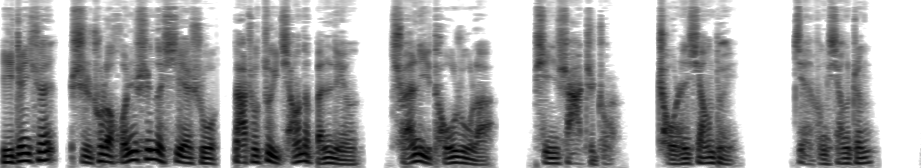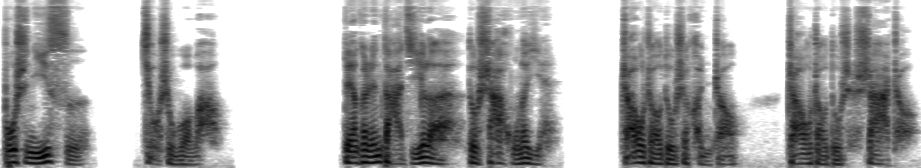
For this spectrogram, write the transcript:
李振轩使出了浑身的解数，拿出最强的本领，全力投入了拼杀之中。仇人相对。剑锋相争，不是你死，就是我亡。两个人打急了，都杀红了眼，招招都是狠招，招招都是杀招。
